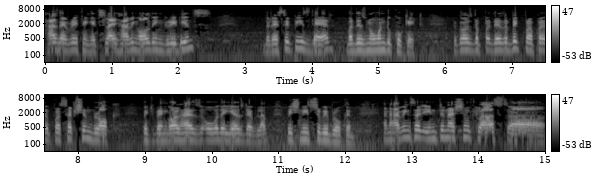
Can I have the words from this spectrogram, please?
has everything. It's like having all the ingredients, the recipe is there, but there's no one to cook it because the, there's a big perception block which Bengal has over the years developed, which needs to be broken. And having such international class uh,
